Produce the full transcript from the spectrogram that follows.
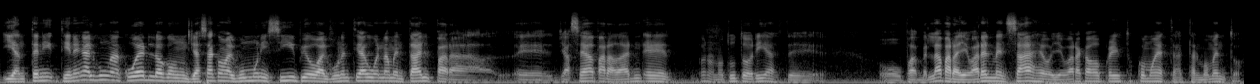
¿y tienen algún acuerdo con, ya sea con algún municipio o alguna entidad gubernamental para, eh, ya sea para dar eh, bueno, no tutorías de, o ¿verdad? para llevar el mensaje o llevar a cabo proyectos como este hasta el momento?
